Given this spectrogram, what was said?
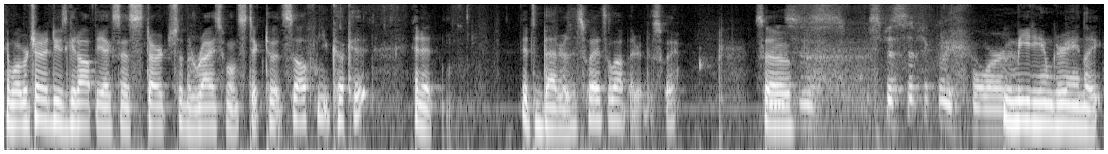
And what we're trying to do is get off the excess starch so the rice won't stick to itself when you cook it, and it it's better this way. It's a lot better this way. So This is specifically for medium grain like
